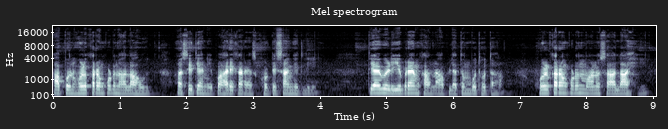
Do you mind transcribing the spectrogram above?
आपण होळकरांकडून आलो आहोत, असे त्याने पहारेकऱ्यास खोटे सांगितले. त्यावेळी इब्राहिम इब्राहिमखान आपल्या तंबूत होता. होळकरांकडून माणूस आला आहे,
